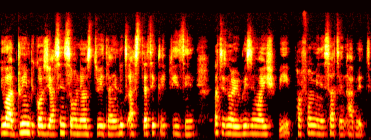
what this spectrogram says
you are doing because you are seeing someone else do it and it looks aesthetically pleasing. That is not a reason why you should be performing a certain habit,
